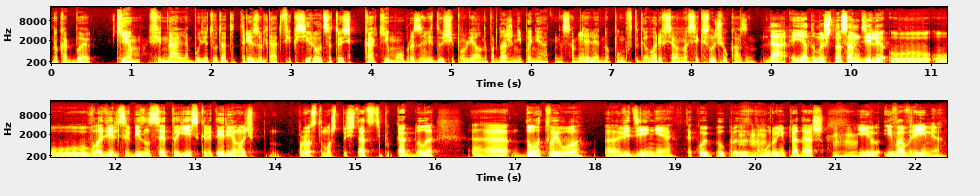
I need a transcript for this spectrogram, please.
ну, как бы, кем финально будет вот этот результат фиксироваться, то есть каким образом ведущий повлиял на продажи, непонятно на самом Мгм. деле, но пункт в договоре все равно на всякий случай указан. Да, и я думаю, что на самом деле у, у владельцев бизнеса это есть критерий, он очень просто может посчитаться, типа, как было э, до твоего э, ведения, какой был Мгм. там уровень продаж, Мгм. и, и во время.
